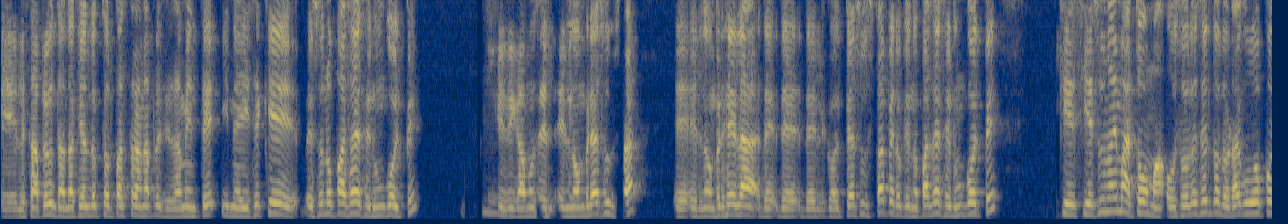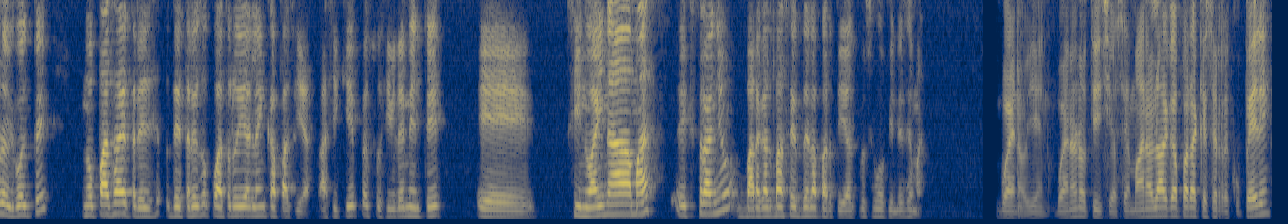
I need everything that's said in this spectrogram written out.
Eh, le estaba preguntando aquí al doctor Pastrana precisamente y me dice que eso no pasa de ser un golpe, que digamos el, nombre asusta, eh, el nombre de la, del golpe asusta, pero que no pasa de ser un golpe, que si es una hematoma o solo es el dolor agudo por el golpe, no pasa de tres, de tres o cuatro días la incapacidad. Así que pues posiblemente si no hay nada más extraño, Vargas va a ser de la partida el próximo fin de semana. Bueno, bien, buena noticia. Semana larga para que se recupere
